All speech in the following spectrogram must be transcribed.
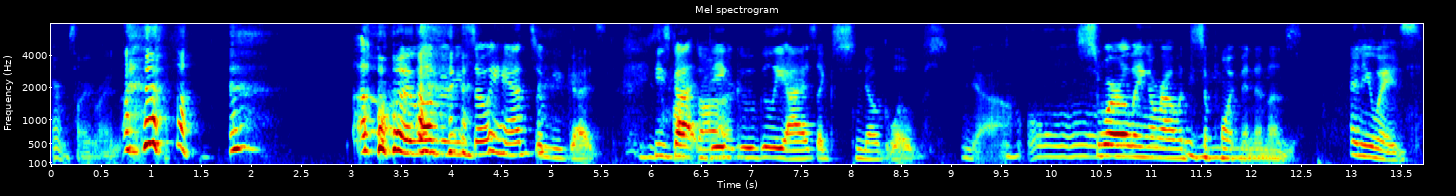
there. I'm sorry, Ryan. oh, I love him. He's so handsome, you guys. He's a got hot big googly eyes like snow globes, Yeah. Oh. swirling around with oh. disappointment in us. Anyways,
